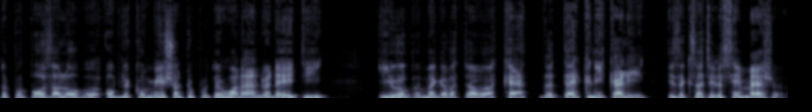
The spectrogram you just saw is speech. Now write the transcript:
the proposal of, uh, of the Commission to put a 180 euro per megawatt hour cap. The technically is exactly the same measure.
